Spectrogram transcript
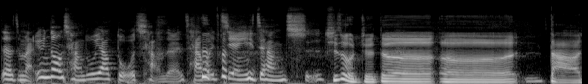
呃怎么样？运动强度要多强的人才会建议这样吃？其实我觉得，呃，打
